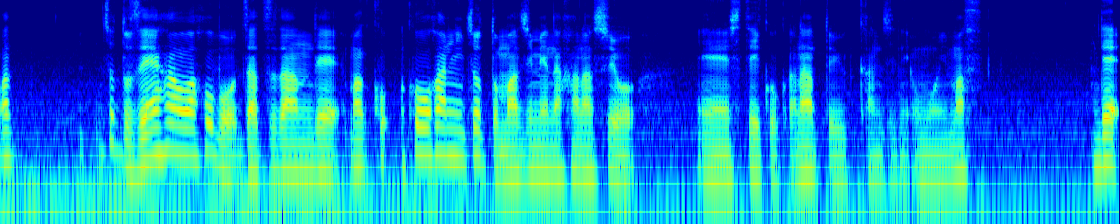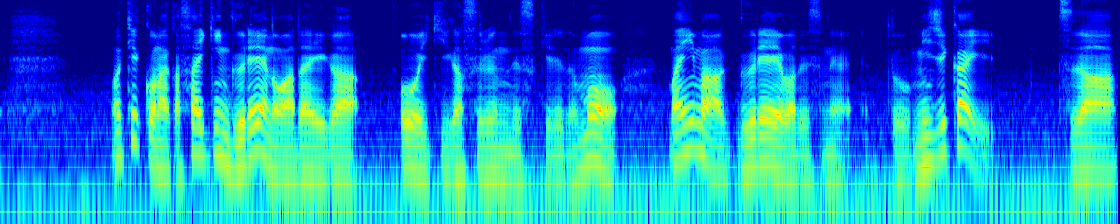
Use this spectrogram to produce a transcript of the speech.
まちょっと前半はほぼ雑談で、まあ、後半にちょっと真面目な話を、えー、していこうかなという感じに思います。で、まあ、結構なんか最近グレーの話題が多い気がするんですけれども、まあ、今グレーはですね、えっと、短いツアー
